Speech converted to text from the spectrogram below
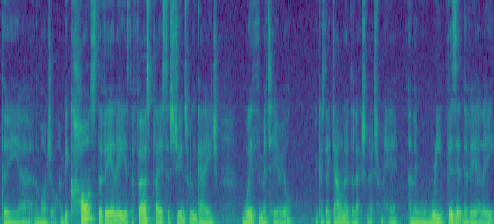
the, uh, the module. And because the VLE is the first place that students will engage with the material, because they download the lecture notes from here, and they will revisit the VLE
